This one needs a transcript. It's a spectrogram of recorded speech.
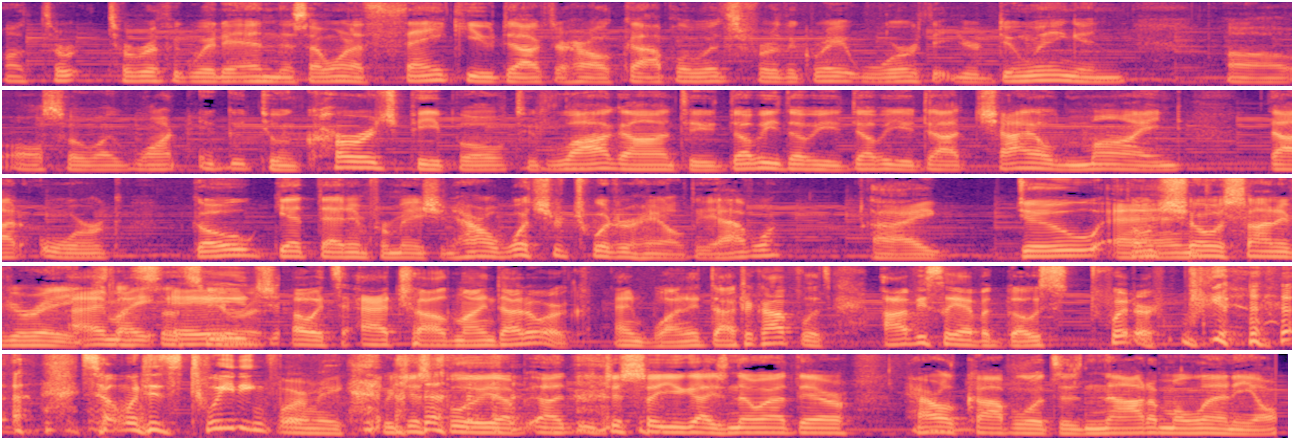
Well, ter- terrific way to end this. I want to thank you, Dr. Harold Koplewicz, for the great work that you're doing. And uh, also, I want to encourage people to log on to www.childmind.org. Go get that information. Harold, what's your Twitter handle? Do you have one? I do. And Don't show a sign of your age. And my let's age. It. Oh, it's at childmind.org and one at Dr. Koplewicz. Obviously, I have a ghost Twitter. Someone is tweeting for me. we just blew you up. Uh, just so you guys know out there, Harold Koplewicz is not a millennial.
